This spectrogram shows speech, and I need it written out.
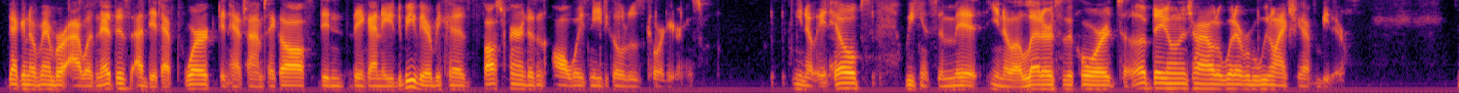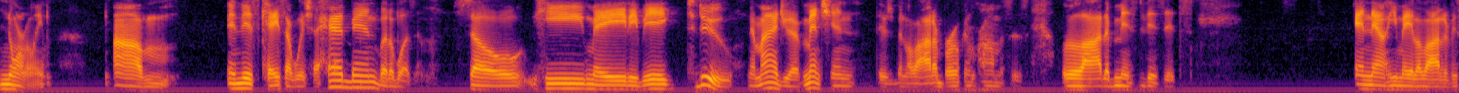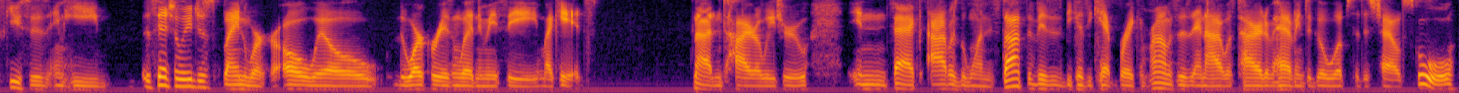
back in November. I wasn't at this. I did have to work, didn't have time to take off, didn't think I needed to be there because the foster parent doesn't always need to go to those court hearings. You know, it helps. We can submit, you know, a letter to the court to update on the child or whatever, but we don't actually have to be there normally. Um, in this case, I wish I had been, but I wasn't. So he made a big to do. Now, mind you, I've mentioned there's been a lot of broken promises, a lot of missed visits. And now he made a lot of excuses and he essentially just blamed the worker. Oh, well, the worker isn't letting me see my kids. Not entirely true. In fact, I was the one that stopped the visits because he kept breaking promises, and I was tired of having to go up to this child's school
